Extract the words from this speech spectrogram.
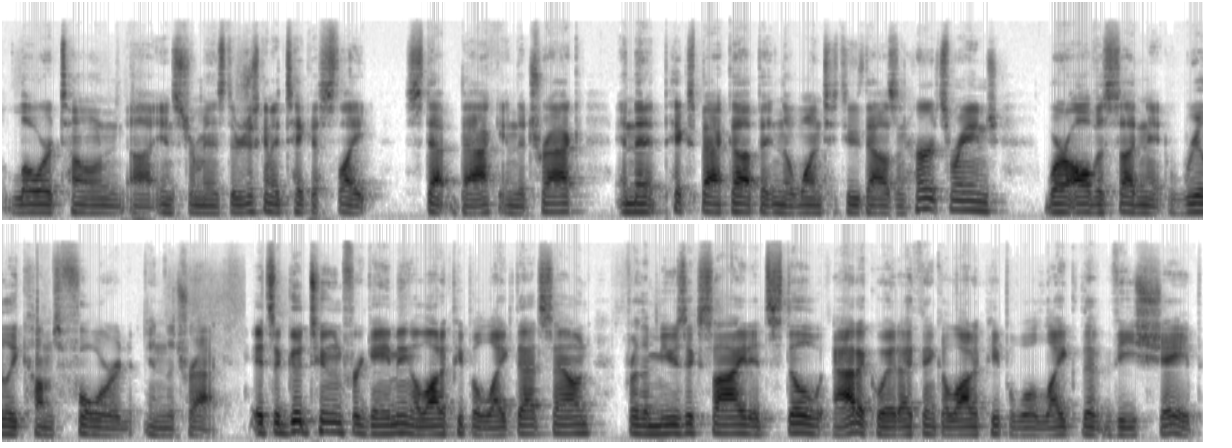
lower tone uh, instruments, they're just going to take a slight step back in the track. And then it picks back up in the 1 to 2000 hertz range where all of a sudden it really comes forward in the track. It's a good tune for gaming. A lot of people like that sound. For the music side, it's still adequate. I think a lot of people will like the V shape.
